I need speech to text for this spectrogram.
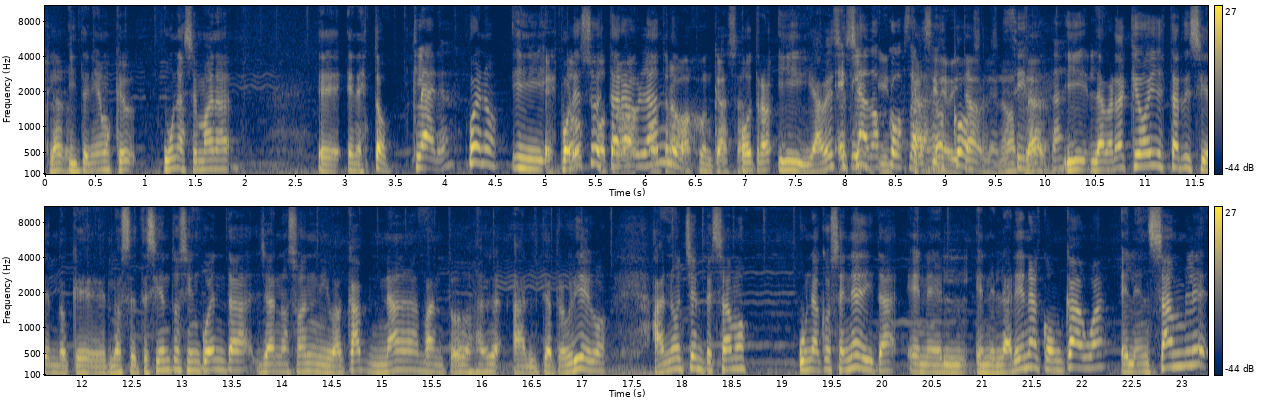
Claro. Y teníamos que una semana eh, en stop. Claro. Bueno, y Stop por eso estar o hablando... trabajo en casa. o tra- y a veces Es las sí, dos cosas. las Casi dos inevitable, cosas. ¿no? Sí, claro. Y la verdad que hoy estar diciendo que los 750 ya no son ni backup ni nada, van todos al, al teatro griego. Anoche empezamos una cosa inédita en el, en el Arena Concagua, el ensamble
